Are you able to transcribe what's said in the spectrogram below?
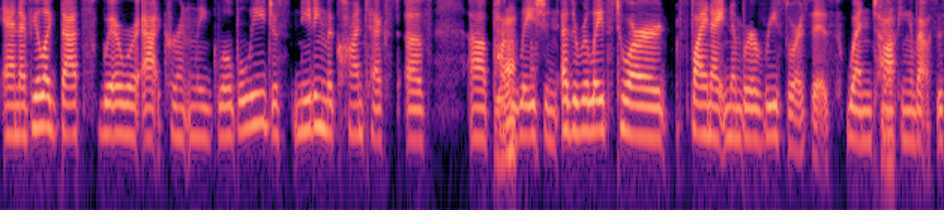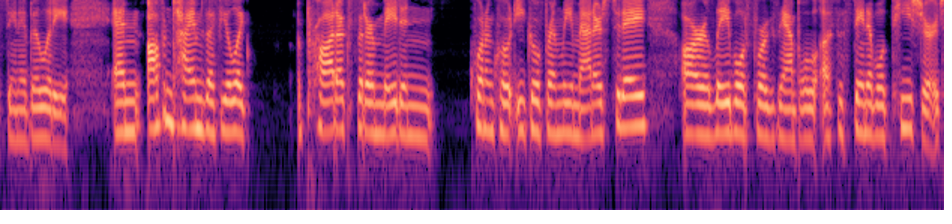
And I feel like that's where we're at currently globally, just needing the context of uh, population yeah. as it relates to our finite number of resources when talking yeah. about sustainability. And oftentimes I feel like products that are made in quote unquote eco-friendly manners today are labeled, for example, a sustainable t-shirt.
